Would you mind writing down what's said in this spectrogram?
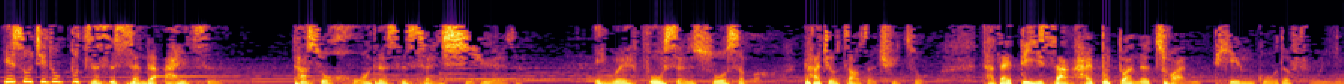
耶稣基督不只是神的爱子，他所活的是神喜悦的，因为父神说什么，他就照着去做。他在地上还不断的传天国的福音，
